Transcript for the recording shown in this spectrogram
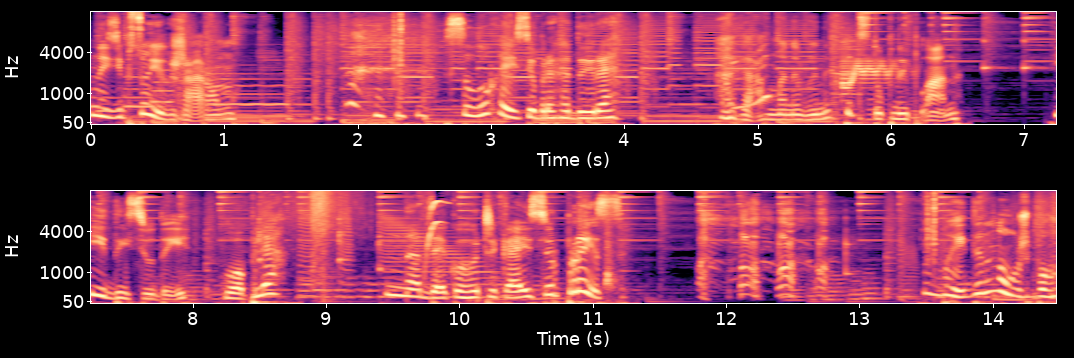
Не зіпсуй їх жаром. Слухайся, бригадире. Ага, в мене виник підступний план. Іди сюди. Опля. На декого чекає сюрприз. Вийди ну ж бо.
